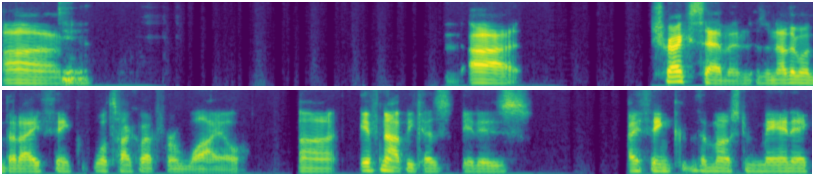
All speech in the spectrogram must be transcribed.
Um, yeah. Uh, track seven is another one that I think we'll talk about for a while. Uh, if not because it is I think the most manic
